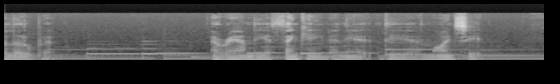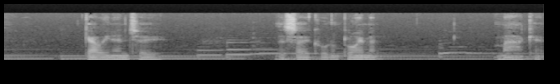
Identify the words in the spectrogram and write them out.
a little bit around their thinking and their their mindset going into the so-called employment market.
